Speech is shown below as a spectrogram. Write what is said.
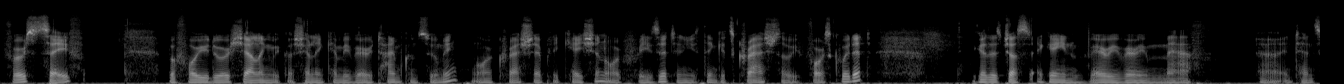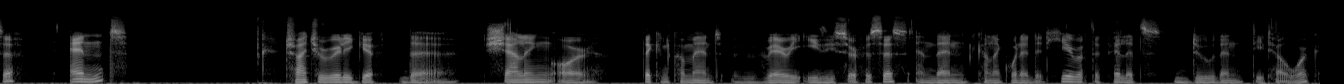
first save before you do a shelling because shelling can be very time consuming or crash application or freeze it and you think it's crashed so you force quit it because it's just again very very math uh, intensive and try to really give the shelling or thicken command very easy surfaces and then kind of like what I did here with the fillets do then detail work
